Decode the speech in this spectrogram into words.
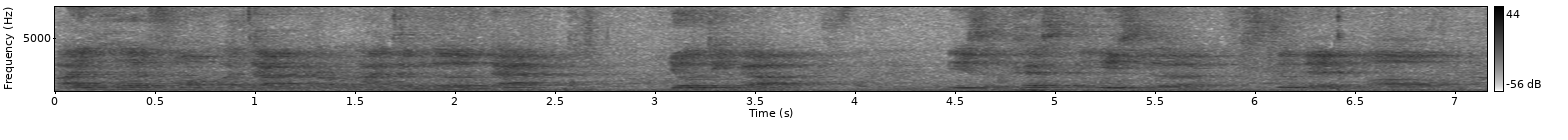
I heard from Ajahn Prabhupada Jamdar that Yotika is a is the student of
